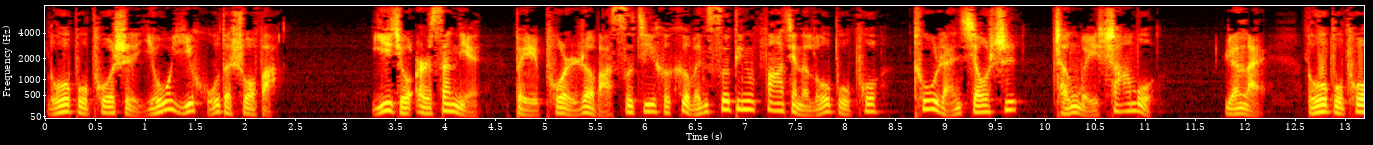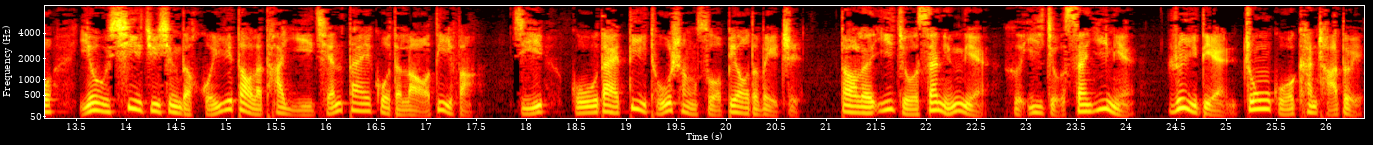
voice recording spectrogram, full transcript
罗布泊是游移湖的说法。一九二三年，被普尔热瓦斯基和赫文斯丁发现的罗布泊突然消失，成为沙漠。原来。罗布泊又戏剧性的回到了他以前待过的老地方，即古代地图上所标的位置。到了一九三零年和一九三一年，瑞典中国勘察队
